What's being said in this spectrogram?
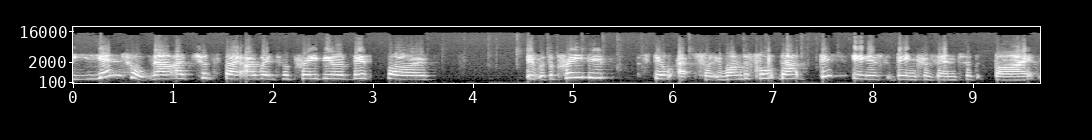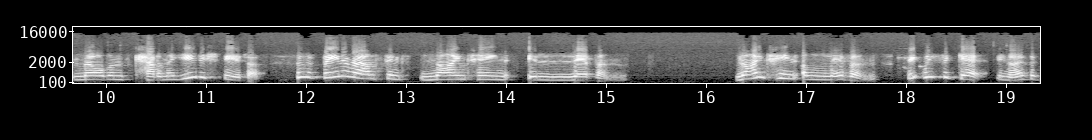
Yentl. Now, I should say I went to a preview of this, so it was a preview, still absolutely wonderful. Now, this is being presented by Melbourne's Kadima Yiddish Theatre who have been around since 1911. 1911. We, we forget, you know, the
